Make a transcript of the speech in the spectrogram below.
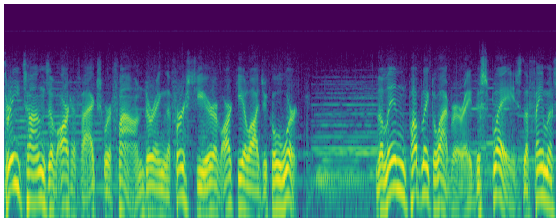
Three tons of artifacts were found during the first year of archaeological work. The Lynn Public Library displays the famous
